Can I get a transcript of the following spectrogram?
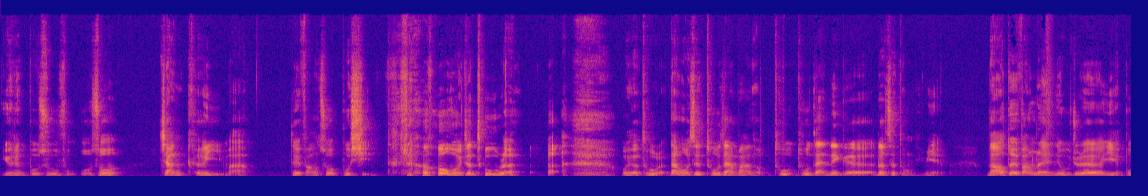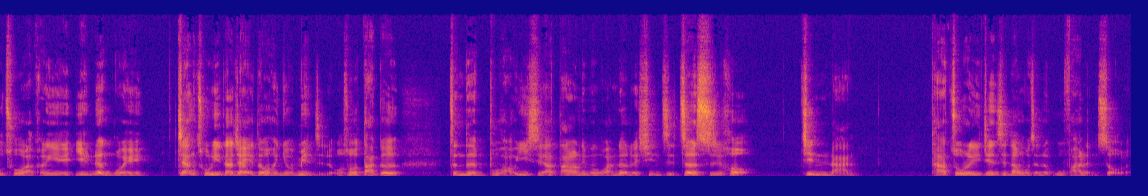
有点不舒服。我说这样可以吗？对方说不行，然后我就吐了，我就吐了。但我是吐在马桶，吐吐在那个垃圾桶里面。然后对方人我觉得也不错啊，可能也也认为这样处理大家也都很有面子的。我说大哥。真的很不好意思，要打扰你们玩乐的兴致。这时候，竟然他做了一件事，让我真的无法忍受了。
